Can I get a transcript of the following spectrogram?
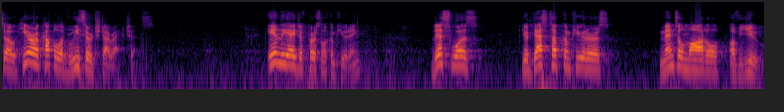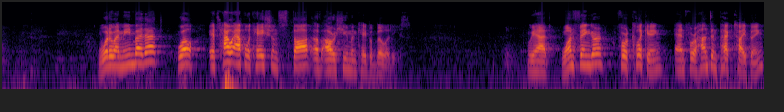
So here are a couple of research directions. In the age of personal computing, this was your desktop computer's mental model of you. What do I mean by that? Well, it's how applications thought of our human capabilities. We had one finger for clicking and for hunt and peck typing,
